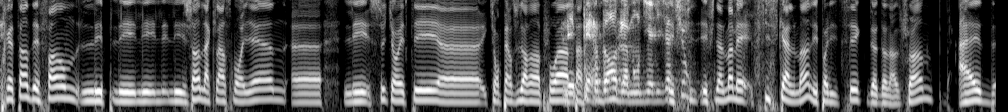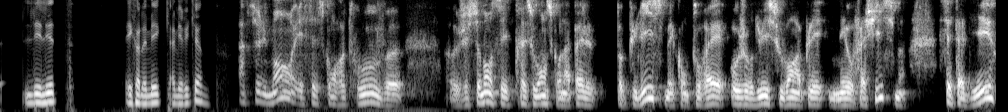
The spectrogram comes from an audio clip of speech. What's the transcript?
prétend défendre les, les, les, les, gens de la classe moyenne, euh, les, ceux qui ont été euh, qui ont perdu leur emploi. Les perdants de la mondialisation. Et, finalement, mais fiscalement, les politiques de Donald Trump aident l'élite économique américaine. Absolument, et c'est ce qu'on retrouve, euh, justement, c'est très souvent ce qu'on appelle populisme et qu'on pourrait aujourd'hui souvent appeler néofascisme, c'est-à-dire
